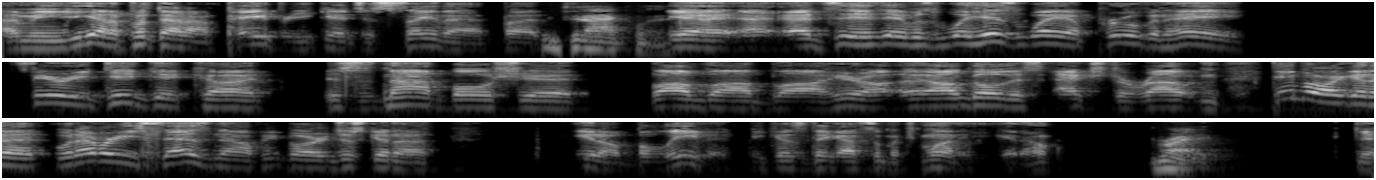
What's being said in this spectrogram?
I mean, you got to put that on paper. You can't just say that. But exactly, yeah, it, it, was his way of proving, hey, Fury did get cut. This is not bullshit. Blah blah blah. Here, I'll, I'll go this extra route, and people are gonna whatever he says now. People are just gonna, you know, believe it because they got so much money. You know, right? Yeah.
